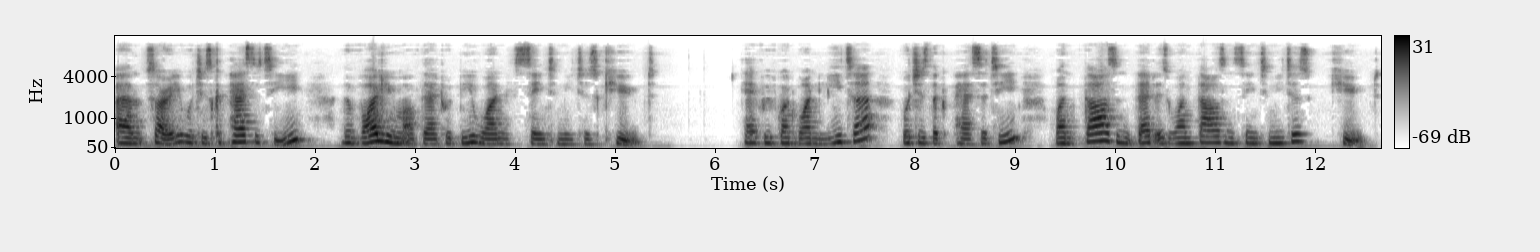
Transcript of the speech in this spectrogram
um, sorry, which is capacity, the volume of that would be one centimeters cubed. Okay, if we've got one liter, which is the capacity, 1000, that is 1000 centimeters cubed.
